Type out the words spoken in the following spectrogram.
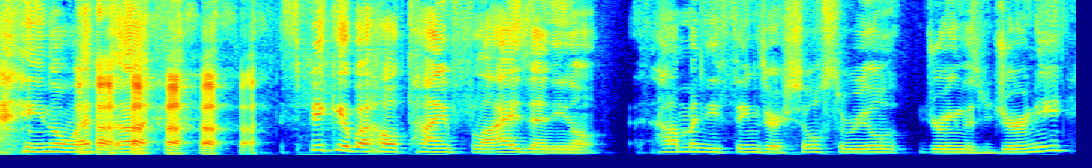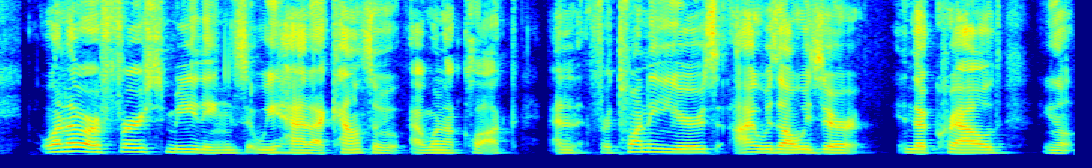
you know what? Uh, speaking about how time flies and, you know, how many things are so surreal during this journey, one of our first meetings we had at council at one o'clock and for 20 years, I was always there in the crowd, you know,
